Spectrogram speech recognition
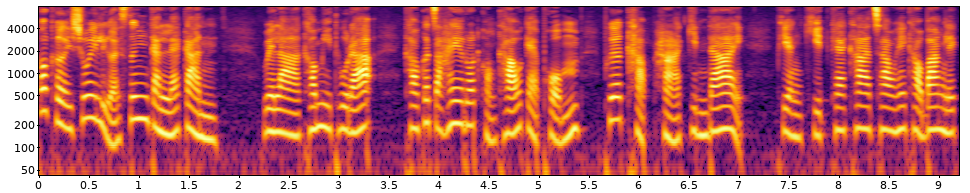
ก็เคยช่วยเหลือซึ่งกันและกัน เวลาเขามีธุระเขาก็จะให้รถของเขาแก่ผม เพื่อขับหากินได้ เพียงคิดแค่ค่าเช่าให้เขาบ้างเล็ก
